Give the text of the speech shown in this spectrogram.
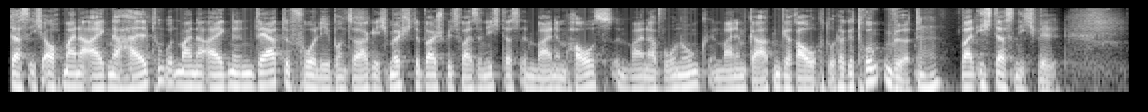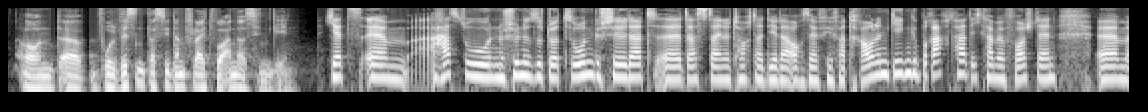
dass ich auch meine eigene Haltung und meine eigenen Werte vorlebe und sage, ich möchte beispielsweise nicht, dass in meinem Haus, in meiner Wohnung, in meinem Garten geraucht oder getrunken wird, weil ich das nicht will. Und äh, wohl wissend, dass sie dann vielleicht woanders hingehen. Jetzt ähm, hast du eine schöne Situation geschildert, äh, dass deine Tochter dir da auch sehr viel Vertrauen entgegengebracht hat. Ich kann mir vorstellen, ähm,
